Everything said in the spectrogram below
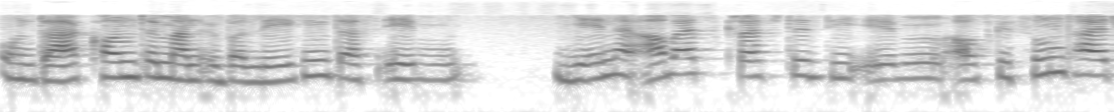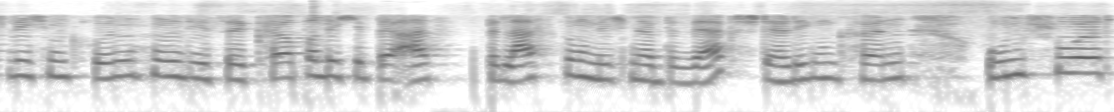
Und da konnte man überlegen, dass eben jene Arbeitskräfte, die eben aus gesundheitlichen Gründen diese körperliche Belastung nicht mehr bewerkstelligen können, umschult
